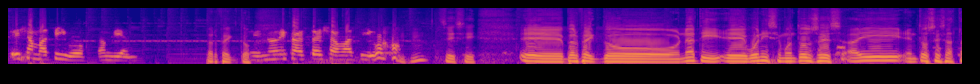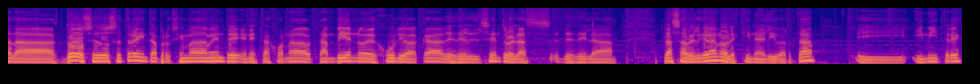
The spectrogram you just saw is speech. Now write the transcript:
es llamativo también. Perfecto. eh, no deja de ser llamativo. Sí, sí. Eh, perfecto. Nati, eh, buenísimo. Entonces, ahí, entonces hasta las 12, 12.30 aproximadamente en esta jornada, también 9 de julio, acá desde el centro de las, desde la Plaza Belgrano, la esquina de Libertad y, y Mitre.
